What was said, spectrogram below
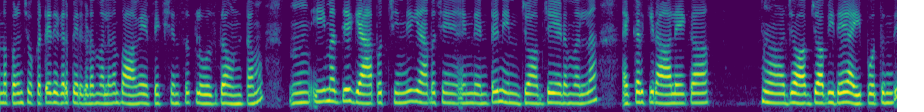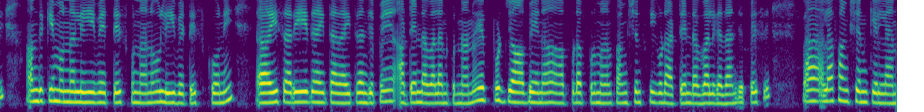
ఉన్నప్పటి నుంచి ఒకటే దగ్గర పెరగడం వలన బాగా ఎఫెక్షన్స్ క్లోజ్గా ఉంటాము. ఈ మధ్య గ్యాప్ వచ్చింది. గ్యాప్ వచ్చి ఏంటంటే నేను జాబ్ చేయడం వల్ల ఎక్కడికి రాలేక జాబ్ జాబ్ ఇదే అయిపోతుంది. అందుకే మొన్న లీవ్ పెట్టేసుకున్నాను. లీవ్ పెట్టేసుకొని ఈసారి ఏదైతే అయితే అది అవుతుంది అని చెప్పి అటెండ్ అవ్వాలనుకున్నాను. ఎప్పుడు జాబ్ అయినా అప్పుడప్పుడు మనం ఫంక్షన్స్కి కూడా అటెండ్ అవ్వాలి కదా అని చెప్పేసి అలా ఫంక్షన్కి వెళ్ళాను.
